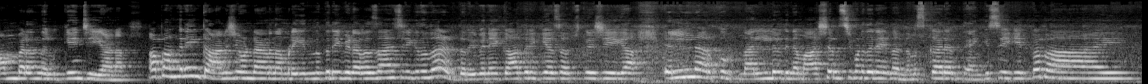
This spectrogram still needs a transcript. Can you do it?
അമ്പരം നിൽക്കുകയും ചെയ്യാണ്. അപ്പം അങ്ങനെയും കാണിച്ചുകൊണ്ടാണ് നമ്മുടെ ഇന്നത്തെ റിവ്യൂടെ അവസാനിച്ചിരിക്കുന്നത്. അടുത്ത റിവിനെ കാത്തിരിക്കുക സബ്സ്ക്രൈബ് ചെയ്യുക. എല്ലാവർക്കും നല്ലൊരു ദിനം ആശംസിച്ചുകൊണ്ട് തന്നെ നമസ്കാരം. താങ്ക് യു സി ബൈ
